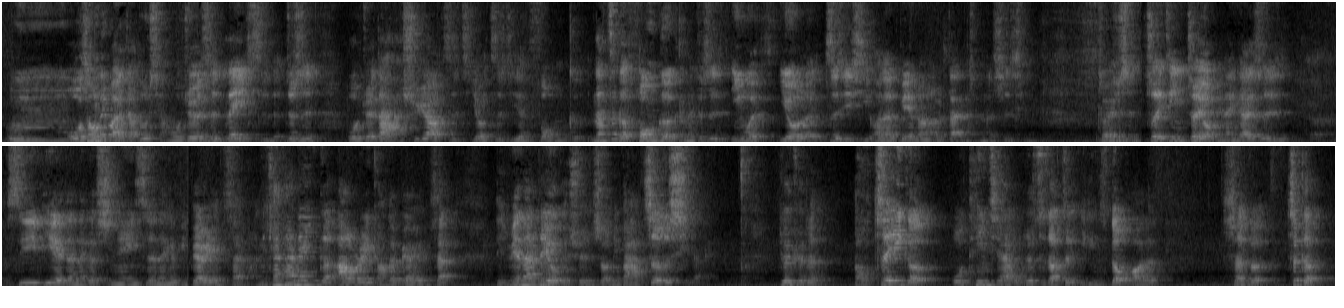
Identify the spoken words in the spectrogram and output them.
嗯，我从另外一个角度想，我觉得是类似的，就是。我觉得大家需要自己有自己的风格，那这个风格可能就是因为有了自己喜欢的辩论而诞生的事情。对，就是最近最有名的应该是呃 CEPA 的那个十年一次的那个表演赛嘛。你看看那个奥瑞冈的表演赛，里面那六个选手，你把它遮起来，你就会觉得哦，这一个我听起来我就知道这个一定是豆花的申论，这个、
